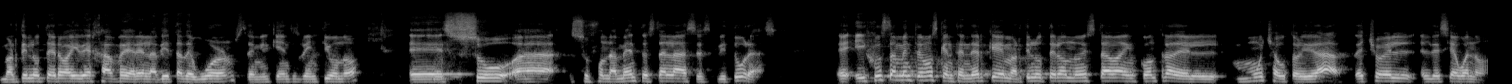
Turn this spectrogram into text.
Martín Lutero ahí deja ver en la dieta de Worms de 1521, eh, su, uh, su fundamento está en las escrituras. Eh, y justamente tenemos que entender que Martín Lutero no estaba en contra de mucha autoridad. De hecho, él, él decía, bueno,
